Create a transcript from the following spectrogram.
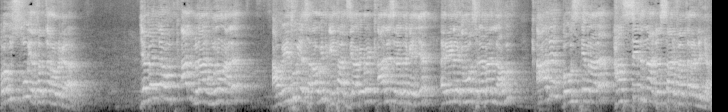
በውስጡ የፈጠረው ነገር አለ። የበላሁት ቃል ምን ሆነ አለ? አቤቱ የሰራዊት ጌታ እግዚአብሔር ሆይ ቃል ስለተገኘ እኔ ደግሞ ስለበላሁት ቃል በውስጤ ምን አለ? ሐሴትና ደስታን ፈጠረልኛል።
